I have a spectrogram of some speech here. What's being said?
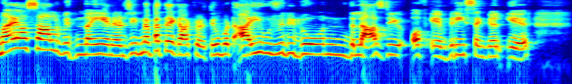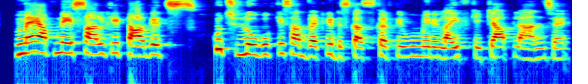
नया साल with नई energy मैं पता है क्या करती हूँ but I usually do on the last day of every single year. मैं अपने इस साल के टारगेट्स कुछ लोगों के साथ बैठ के डिस्कस करती हूँ मेरे लाइफ के क्या प्लान्स हैं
